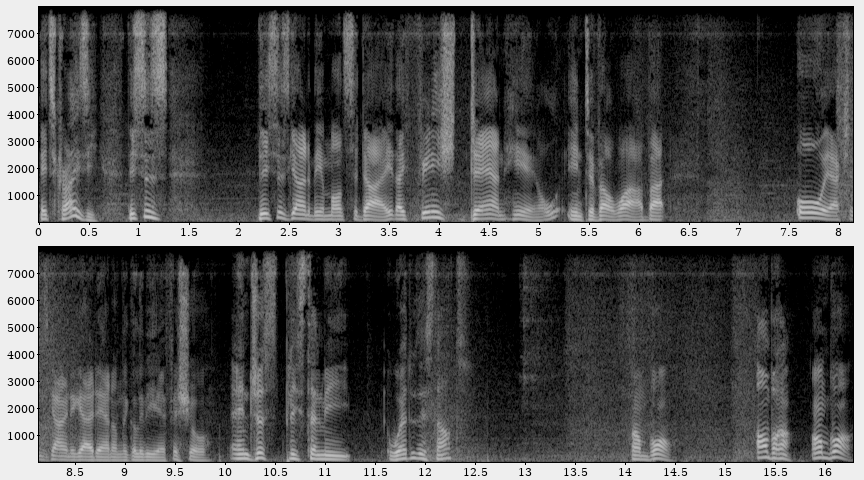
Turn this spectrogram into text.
It's crazy. This is this is going to be a monster day. They finish downhill into Valloire, but all the action's going to go down on the Galibier for sure. And just please tell me, where do they start? En bon. Embrun. En bon.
